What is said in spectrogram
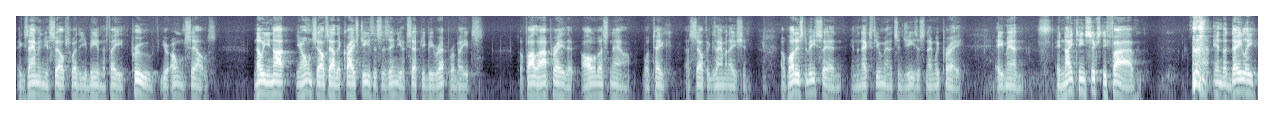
Examine yourselves whether you be in the faith. Prove your own selves. Know ye not your own selves how that Christ Jesus is in you, except ye be reprobates. So, Father, I pray that all of us now will take a self examination of what is to be said in the next few minutes. In Jesus' name we pray. Amen. In 1965, in the Daily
